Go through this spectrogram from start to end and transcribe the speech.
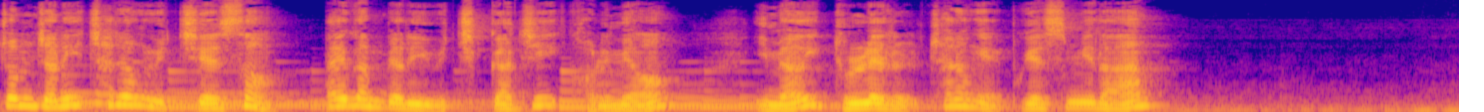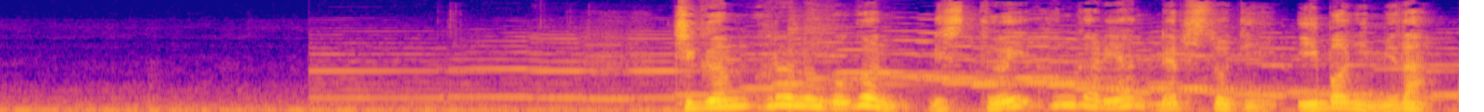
좀 전의 촬영 위치에서 빨간 별의 위치까지 걸으며 임야의 둘레를 촬영해 보겠습니다. 지금 흐르는 곡은 리스트의 헝가리안 랩소디 2번입니다.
